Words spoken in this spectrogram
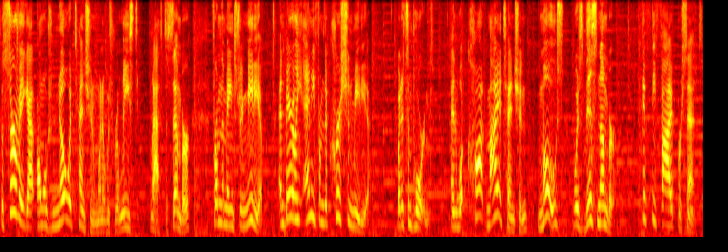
The survey got almost no attention when it was released last December from the mainstream media, and barely any from the Christian media. But it's important. And what caught my attention most was this number 55%.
